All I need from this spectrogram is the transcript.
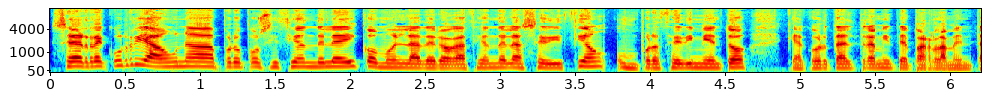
Se recurría a una proposición de ley como en la derogación de la sedición, un procedimiento que acorta el trámite parlamentario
